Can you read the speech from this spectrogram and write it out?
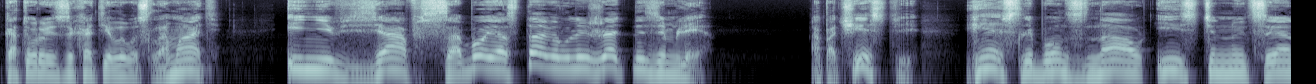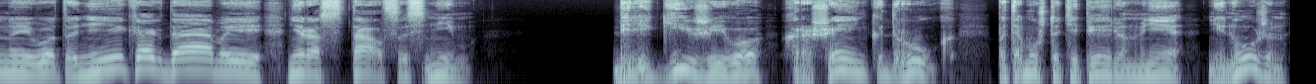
который захотел его сломать, и, не взяв с собой, оставил лежать на земле. А по чести, если бы он знал истинную цену его, то никогда бы не расстался с ним. Береги же его хорошенько, друг, потому что теперь он мне не нужен,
